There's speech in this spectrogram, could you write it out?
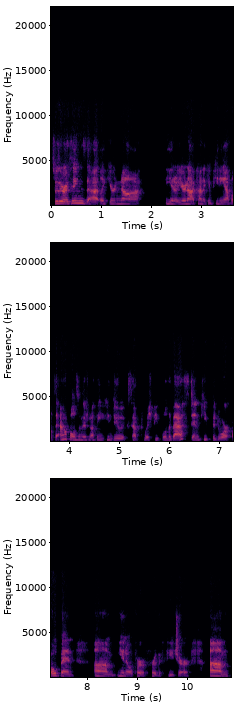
So there are things that like you're not you know you're not kind of competing apple to apples and there's nothing you can do except wish people the best and keep the door open um, you know for for the future um,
